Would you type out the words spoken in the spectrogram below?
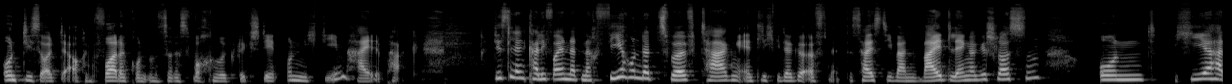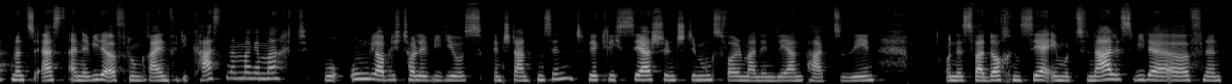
und die sollte auch im Vordergrund unseres Wochenrückblicks stehen und nicht die im Heidepark. Disneyland Kalifornien hat nach 412 Tagen endlich wieder geöffnet. Das heißt, die waren weit länger geschlossen und hier hat man zuerst eine Wiederöffnung rein für die Castmember gemacht, wo unglaublich tolle Videos entstanden sind. Wirklich sehr schön stimmungsvoll, mal den leeren Park zu sehen. Und es war doch ein sehr emotionales Wiedereröffnen.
